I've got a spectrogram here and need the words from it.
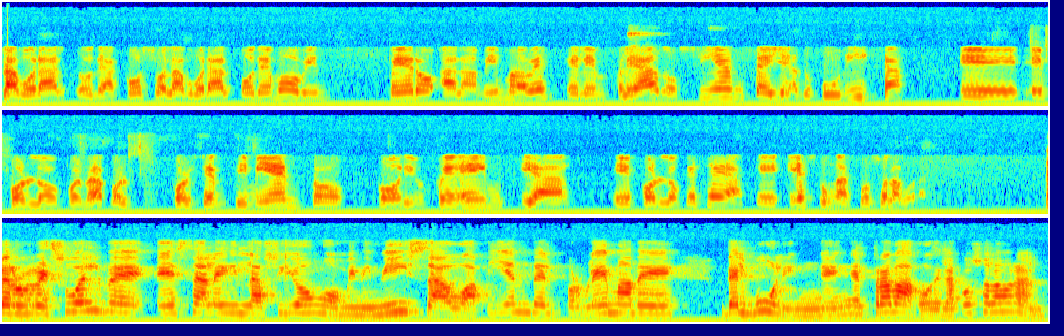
laboral o de acoso laboral o de móvil, pero a la misma vez el empleado siente y adjudica eh, eh, por, lo, por, por, por sentimiento, por inferencia, eh, por lo que sea, que es un acoso laboral. Pero resuelve esa legislación o minimiza o atiende el problema de, del bullying en el trabajo, del acoso laboral.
